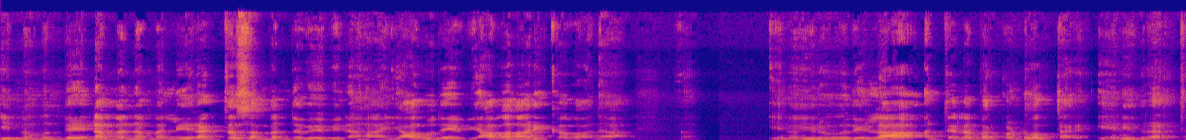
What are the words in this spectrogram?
ಇನ್ನು ಮುಂದೆ ನಮ್ಮ ನಮ್ಮಲ್ಲಿ ರಕ್ತ ಸಂಬಂಧವೇ ವಿನಃ ಯಾವುದೇ ವ್ಯಾವಹಾರಿಕವಾದ ಏನು ಇರುವುದಿಲ್ಲ ಅಂತೆಲ್ಲ ಬರ್ಕೊಂಡು ಹೋಗ್ತಾರೆ. ಏನಿದ್ರ ಅರ್ಥ?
